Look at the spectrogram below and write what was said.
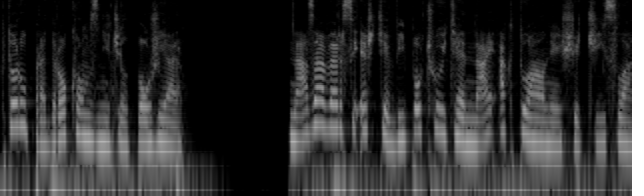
ktorú pred rokom zničil požiar. Na záver si ešte vypočujte najaktuálnejšie čísla.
